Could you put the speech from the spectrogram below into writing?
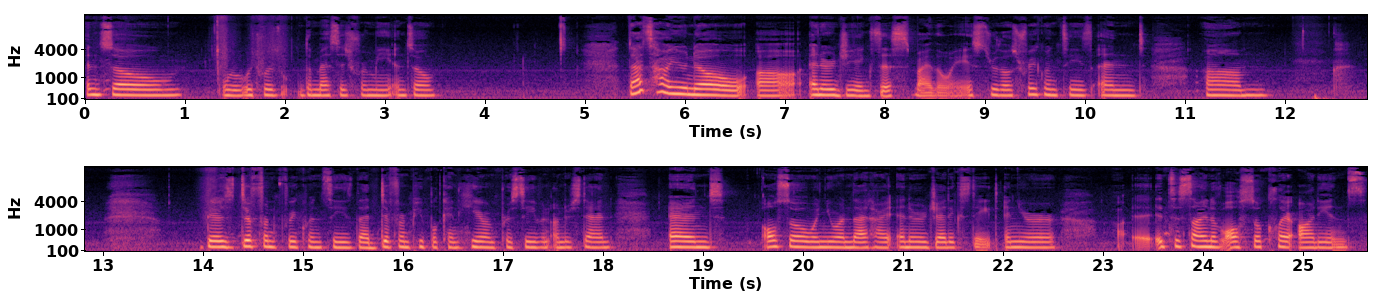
And so which was the message for me. And so that's how you know uh, energy exists by the way is through those frequencies. And um, there's different frequencies that different people can hear and perceive and understand. And also when you're in that high energetic state and you're it's a sign of also clairaudience.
